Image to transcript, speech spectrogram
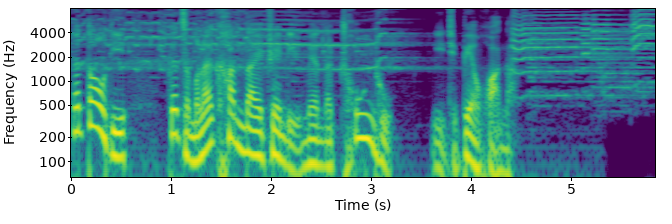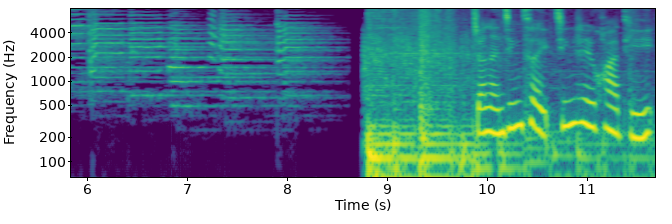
那到底该怎么来看待这里面的冲突以及变化呢？专栏精粹今日话题：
